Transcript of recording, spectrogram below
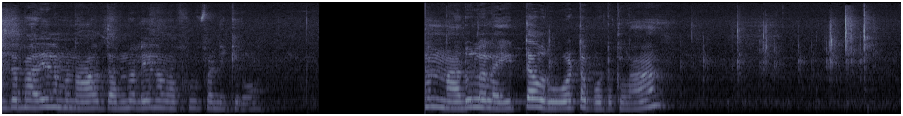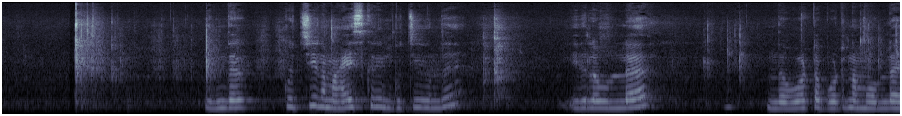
இந்த மாதிரி நம்ம நாலு டம்ளர்லேயும் நம்ம ஃபுல் பண்ணிக்கிறோம். நடுவில் லைட்டாக ஒரு ஓட்டை போட்டுக்கலாம். இந்த குச்சி நம்ம ஐஸ்கிரீம் குச்சி வந்து இதில் உள்ள இந்த ஓட்டை போட்டு நம்ம உள்ளே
